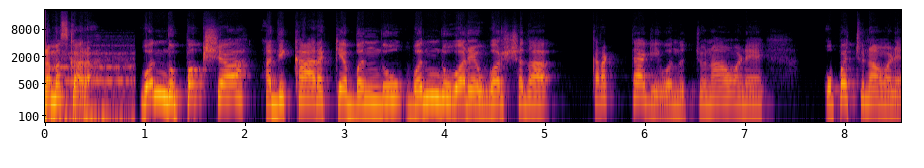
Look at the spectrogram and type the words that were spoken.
ನಮಸ್ಕಾರ. ಒಂದು ಪಕ್ಷ ಅಧಿಕಾರಕ್ಕೆ ಬಂದು ಒಂದೂವರೆ ವರ್ಷದ ಕರೆಕ್ಟಾಗಿ ಒಂದು ಚುನಾವಣೆ, ಉಪಚುನಾವಣೆ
